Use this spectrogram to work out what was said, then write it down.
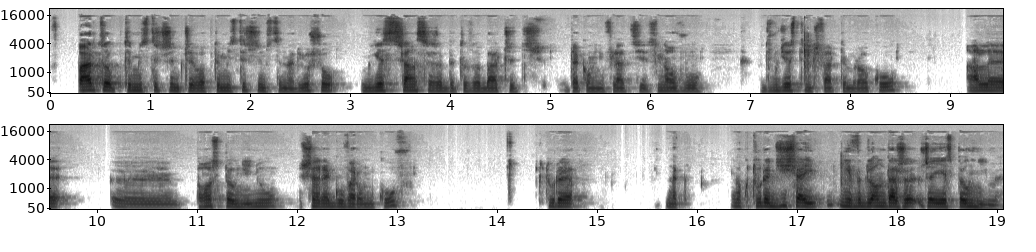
W bardzo optymistycznym czy w optymistycznym scenariuszu jest szansa, żeby to zobaczyć, taką inflację znowu w 2024 roku, ale y, po spełnieniu szeregu warunków, które, no, które dzisiaj nie wygląda, że, że je spełnimy.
